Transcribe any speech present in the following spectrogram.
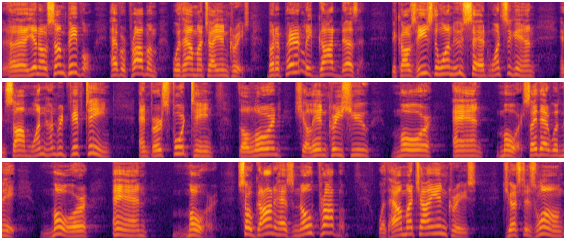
Uh, you know, some people have a problem with how much I increase. But apparently, God doesn't, because He's the one who said, once again, in Psalm 115 and verse 14, the Lord shall increase you more and more. Say that with me more and more. So God has no problem with how much I increase, just as long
